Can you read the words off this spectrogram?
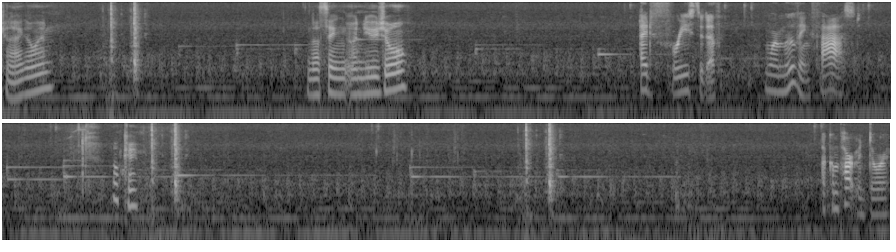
Can I go in? Nothing unusual? I'd freeze to death. We're moving fast. Okay. A compartment door.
